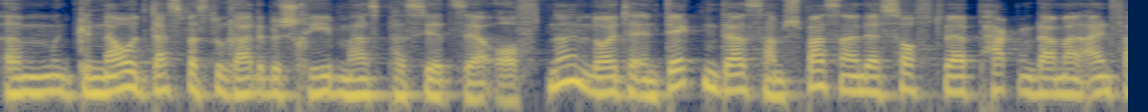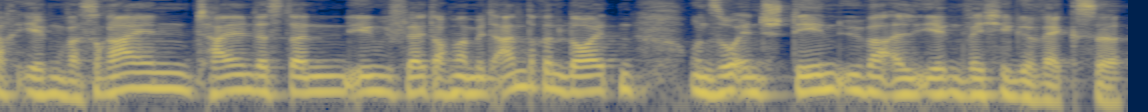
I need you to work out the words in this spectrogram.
ähm, genau das, was du gerade beschrieben hast, passiert sehr oft. Ne? Leute entdecken das, haben Spaß an der Software, packen da mal einfach irgendwas rein, teilen das dann irgendwie vielleicht auch mal mit anderen Leuten und so entstehen überall irgendwelche Gewächse.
